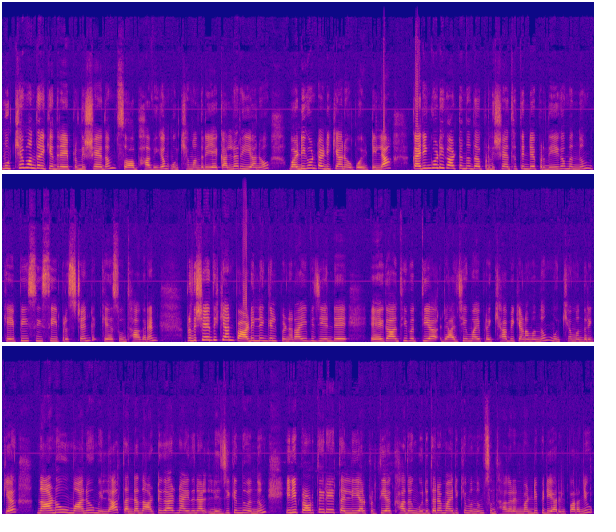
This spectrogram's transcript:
മുഖ്യമന്ത്രിക്കെതിരെ പ്രതിഷേധം സ്വാഭാവികം. മുഖ്യമന്ത്രിയെ കല്ലെറിയാനോ വടികൊണ്ടടിക്കാനോ പോയിട്ടില്ല. കരിങ്കൊടി കാട്ടുന്നത് പ്രതിഷേധത്തിന്റെ പ്രതീകമെന്നും K P C C president K Sudhakaran. പ്രതിഷേധിക്കാൻ പാടില്ലെങ്കിൽ പിണറായി വിജയന്റെ ഏകാധിപത്യ രാജ്യമായി പ്രഖ്യാപിക്കണമെന്നും മുഖ്യമന്ത്രിക്ക് നാണവും മാനവുമില്ല. തന്റെ നാട്ടുകാരനായതിനാൽ ലജിക്കുന്നുവെന്നും ഇനി പ്രവർത്തകരെ തല്ലിയാൽ പ്രത്യാഘാതം ഗുരുതരമായിരിക്കുമെന്നും സുധാകരൻ വണ്ടിപ്പെരിയാറിൽ പറഞ്ഞു.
